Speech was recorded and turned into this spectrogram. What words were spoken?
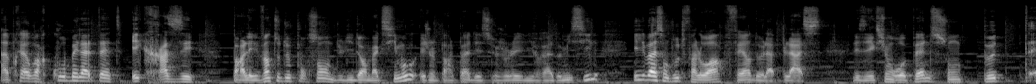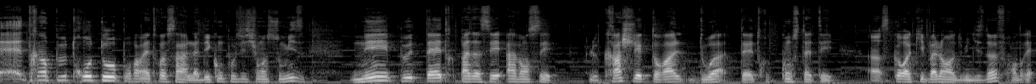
après avoir courbé la tête, écrasé par les 22% du leader Maximo, et je ne parle pas des gelés livrés à domicile, il va sans doute falloir faire de la place. Les élections européennes sont peut-être un peu trop tôt pour permettre ça. La décomposition insoumise n'est peut-être pas assez avancée. Le crash électoral doit être constaté. Un score équivalent à 2019 rendrait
